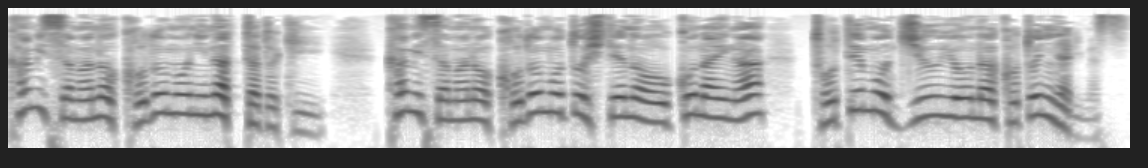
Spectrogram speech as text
神様の子供になったとき、神様の子供としての行いがとても重要なことになります。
